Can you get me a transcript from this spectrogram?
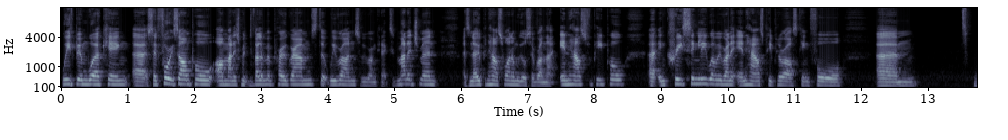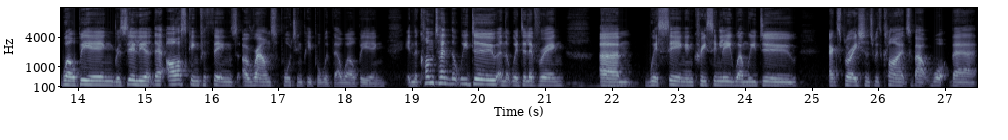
we've been working. Uh, so, for example, our management development programs that we run. So, we run Connected Management as an open house one, and we also run that in house for people. Uh, increasingly, when we run it in house, people are asking for um, well-being resilient they're asking for things around supporting people with their well-being in the content that we do and that we're delivering. Um, we're seeing increasingly when we do explorations with clients about what their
